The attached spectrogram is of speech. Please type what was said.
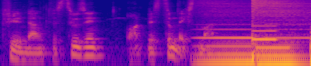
vielen Dank fürs Zusehen und bis zum nächsten Mal.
